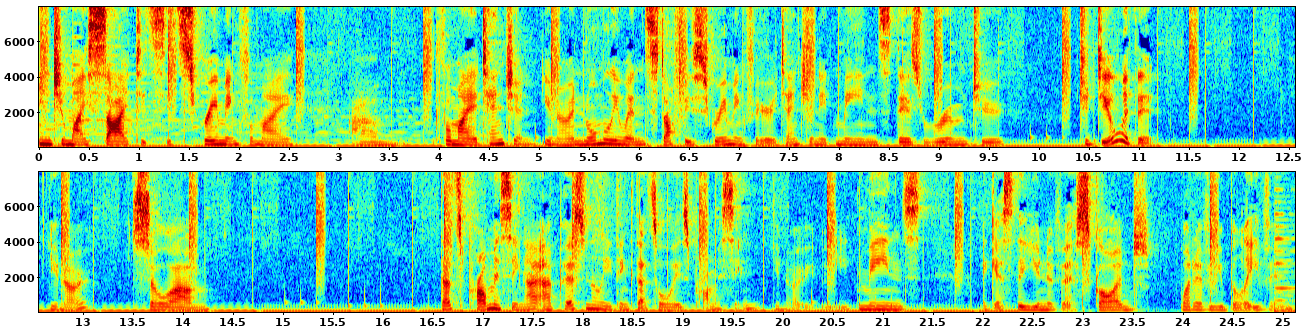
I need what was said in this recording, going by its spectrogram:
into my sight. It's it's screaming for my um, for my attention, you know. And normally, when stuff is screaming for your attention, it means there's room to to deal with it, you know. So um, that's promising. I, I personally think that's always promising. You know, it means, I guess, the universe, God, whatever you believe in,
